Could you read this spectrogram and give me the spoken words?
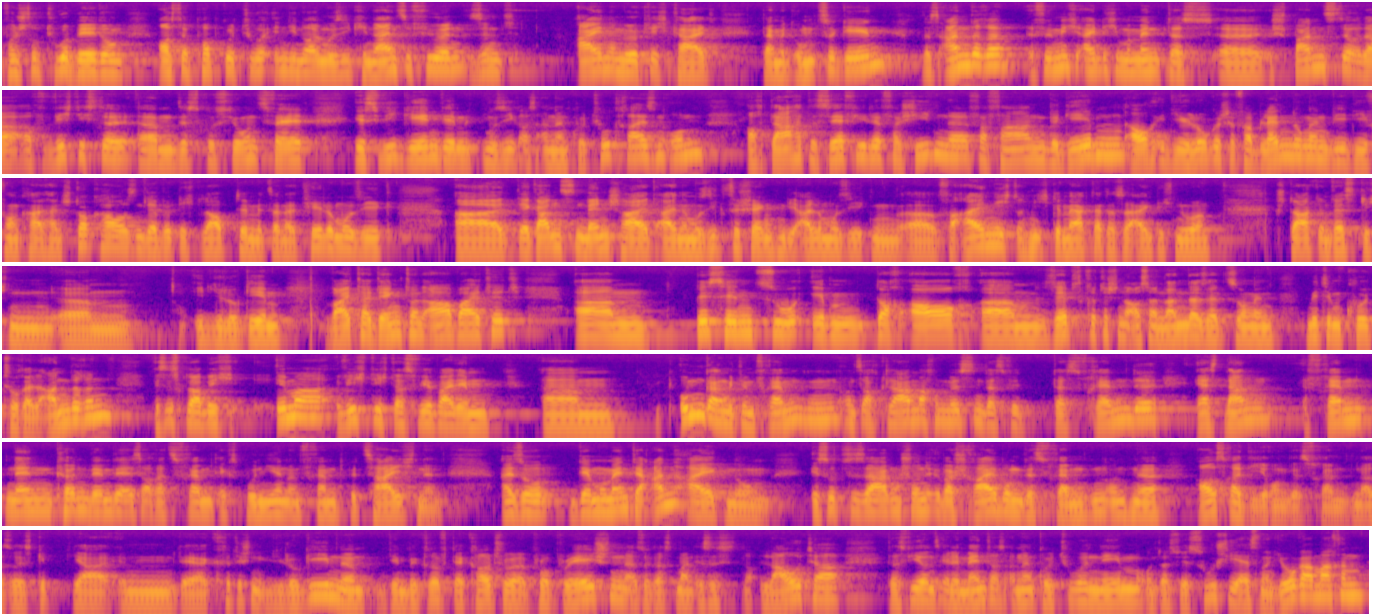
von Strukturbildung aus der Popkultur in die neue Musik hineinzuführen, sind eine Möglichkeit, damit umzugehen. Das andere, für mich eigentlich im Moment das äh, spannendste oder auch wichtigste ähm, Diskussionsfeld, ist, wie gehen wir mit Musik aus anderen Kulturkreisen um. Auch da hat es sehr viele verschiedene Verfahren gegeben, auch ideologische Verblendungen, wie die von Karl-Heinz Stockhausen, der wirklich glaubte, mit seiner Telemusik äh, der ganzen Menschheit eine Musik zu schenken, die alle Musiken äh, vereinigt und nicht gemerkt hat, dass er eigentlich nur stark im westlichen ähm, Ideologem weiterdenkt und arbeitet, ähm, bis hin zu eben doch auch ähm, selbstkritischen Auseinandersetzungen mit dem kulturell anderen. Es ist, glaube ich, immer wichtig, dass wir bei dem ähm, Umgang mit dem Fremden uns auch klar machen müssen, dass wir das Fremde erst dann fremd nennen können, wenn wir es auch als fremd exponieren und fremd bezeichnen. Also der Moment der Aneignung ist sozusagen schon eine Überschreibung des Fremden und eine Ausradierung des Fremden. Also es gibt ja in der kritischen Ideologie den Begriff der Cultural Appropriation, also dass man ist es lauter, dass wir uns Elemente aus anderen Kulturen nehmen und dass wir Sushi essen und Yoga machen.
